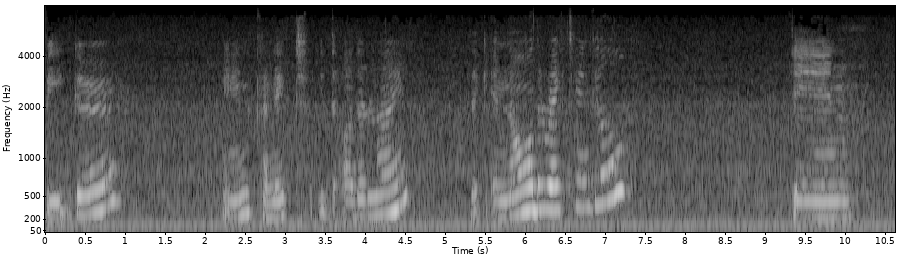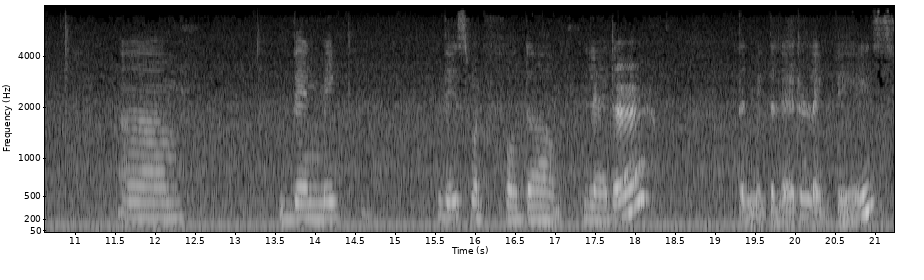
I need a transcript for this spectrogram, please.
bigger and connect with the other line. Like another rectangle then um, then make this one for the ladder then make the letter like this.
